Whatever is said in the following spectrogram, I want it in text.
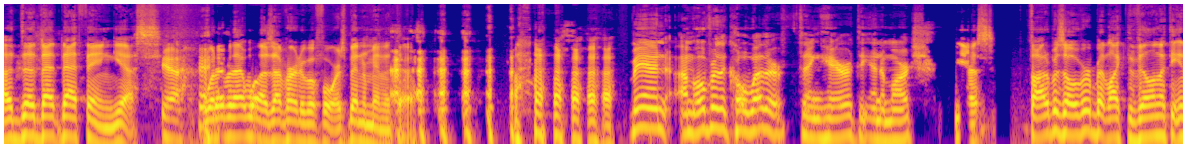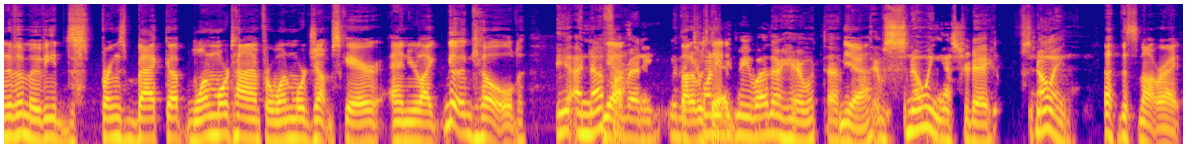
Uh, th- that that thing, yes. yeah. Whatever that was, I've heard it before. It's been a minute though. Man, I'm over the cold weather thing here at the end of March. yes. Thought it was over, but like the villain at the end of a movie, it just brings back up one more time for one more jump scare, and you're like, good cold. Yeah, enough Yeah. already with Thought the 20 degree weather here. What the? Yeah. It was snowing yesterday. Snowing. That's not right.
